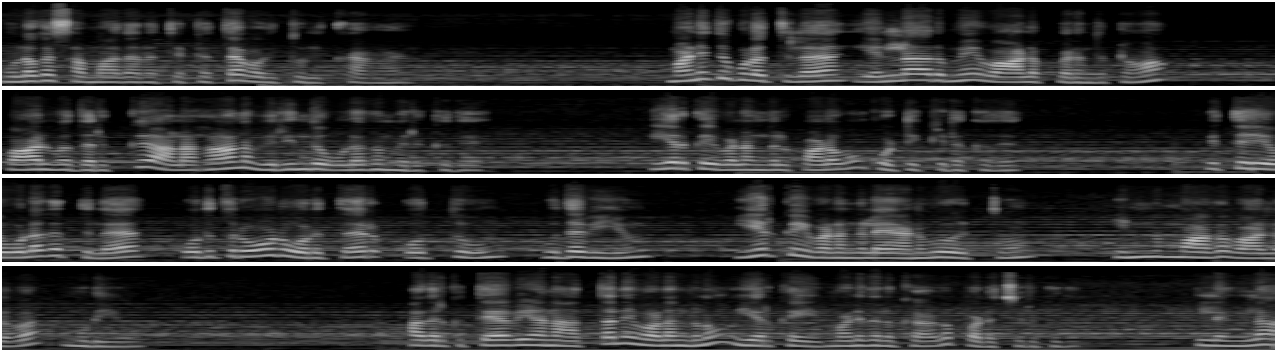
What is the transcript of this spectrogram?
உலக சமாதான திட்டத்தை வகுத்துள்ளாங்க. மனித குலத்தில் எல்லாருமே வாழ பிறந்துட்டோம். வாழ்வதற்கு அழகான விரிந்த உலகம் இருக்குது. இயற்கை வளங்கள் பலவும் கொட்டி கிடக்குது. இத்தகைய உலகத்தில் ஒருத்தரோடு ஒருத்தர் ஒத்தும் உதவியும் இயற்கை வளங்களை அனுபவித்தும் இன்பமாக வாழ முடியும். அதற்கு தேவையான அத்தனை வளங்களும் இயற்கை மனிதனுக்காக படைச்சிருக்குது. இல்லைங்களா?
